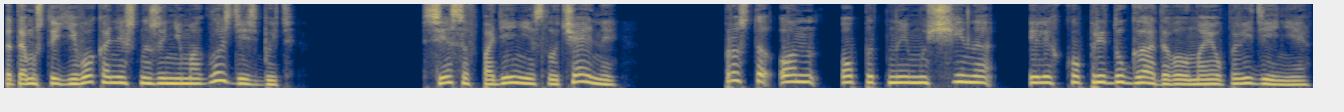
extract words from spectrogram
потому что его, конечно же, не могло здесь быть. Все совпадения случайны, просто он опытный мужчина и легко предугадывал мое поведение.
